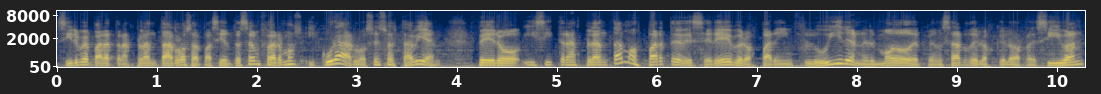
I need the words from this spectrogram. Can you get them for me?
sirve para trasplantarlos a pacientes enfermos y curarlos, eso está bien. Pero, ¿y si trasplantamos parte de cerebros para influir en el modo de pensar de los que los reciban?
